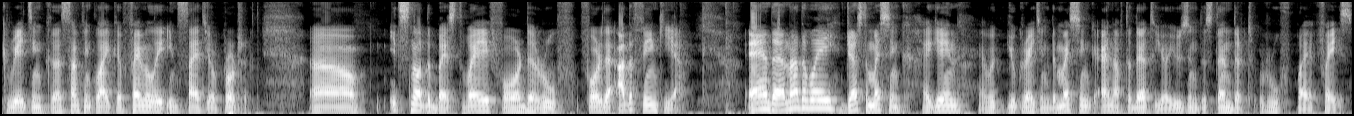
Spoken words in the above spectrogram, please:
creating uh, something like a family inside your project. Uh, it's not the best way for the roof. For the other thing, yeah. And another way, just massing. Again, you creating the massing and after that you're using the standard roof by face.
